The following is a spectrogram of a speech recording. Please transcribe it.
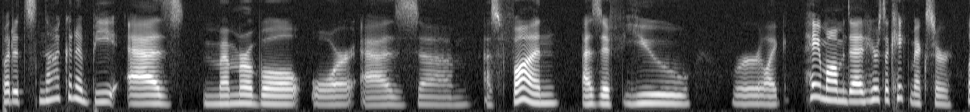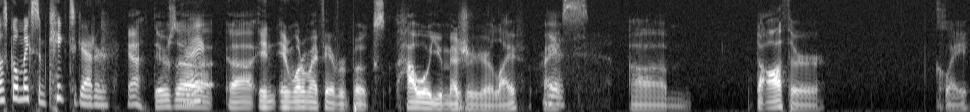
but it's not gonna be as memorable or as um, as fun as if you were like, hey, mom and dad, here's a cake mixer. Let's go make some cake together. yeah. There's a Right? uh, in in one of my favorite books, "How Will You Measure Your Life?" Right. Yes. Um, the author Clay,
